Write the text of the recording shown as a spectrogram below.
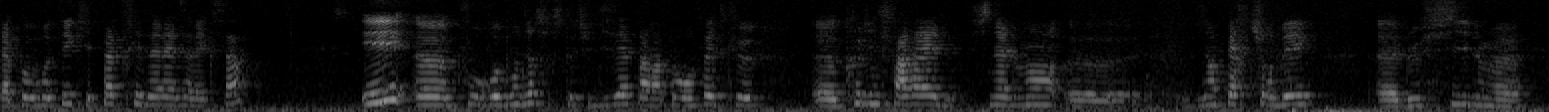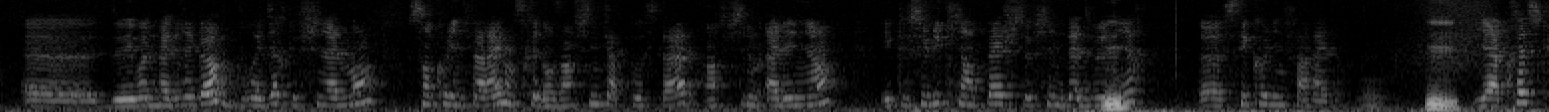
la pauvreté, qui n'est pas très à l'aise avec ça. Et euh, pour rebondir sur ce que tu disais par rapport au fait que euh, Colin Farrell, finalement, euh, vient perturber euh, le film euh, de Ewan McGregor, on pourrait dire que finalement, sans Colin Farrell, on serait dans un film carte postale, un film alénien, et que celui qui empêche ce film d'advenir, euh, c'est Colin Farrell. Hmm. Il y a presque.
